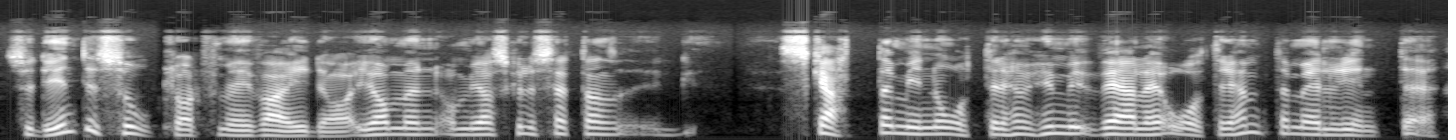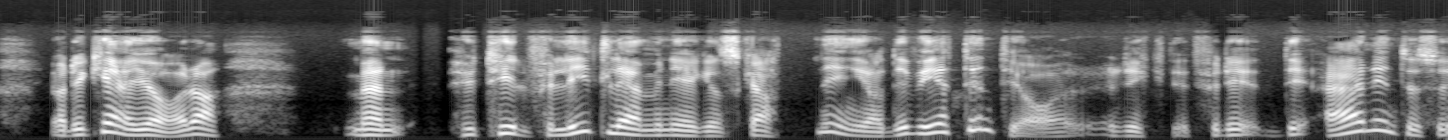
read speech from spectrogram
så det är inte såklart för mig varje dag. Ja, men om jag skulle sätta skatta min återhämtning, hur väl jag återhämtar mig eller inte, ja det kan jag göra. Men hur tillförlitlig är min egen skattning? Ja, det vet inte jag riktigt, för det, det är inte så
